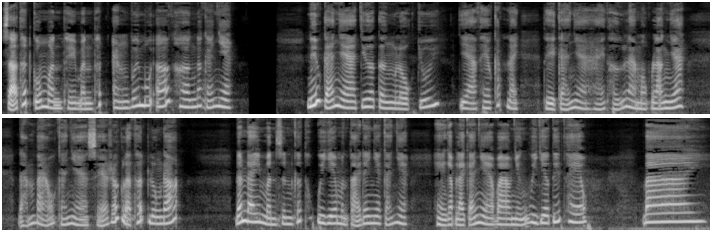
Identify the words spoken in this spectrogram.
Sở thích của mình thì mình thích ăn với muối ớt hơn đó cả nhà. Nếu cả nhà chưa từng luộc chuối già theo cách này, thì cả nhà hãy thử làm một lần nha. Đảm bảo cả nhà sẽ rất là thích luôn đó. Đến đây mình xin kết thúc video mình tại đây nha cả nhà. Hẹn gặp lại cả nhà vào những video tiếp theo. Bye!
